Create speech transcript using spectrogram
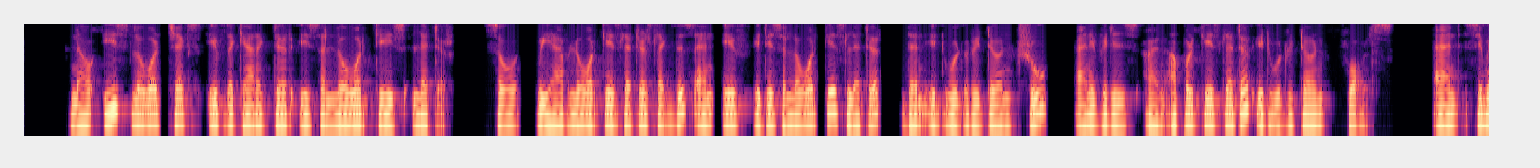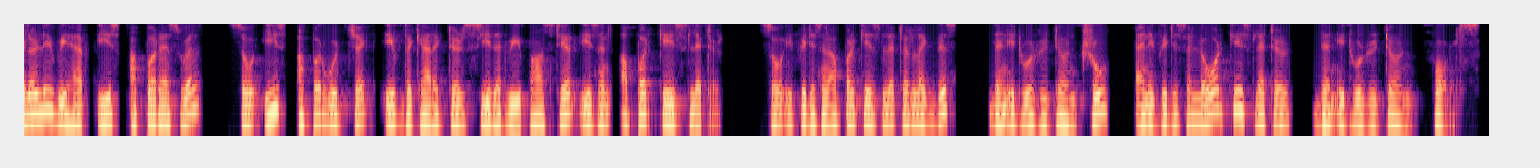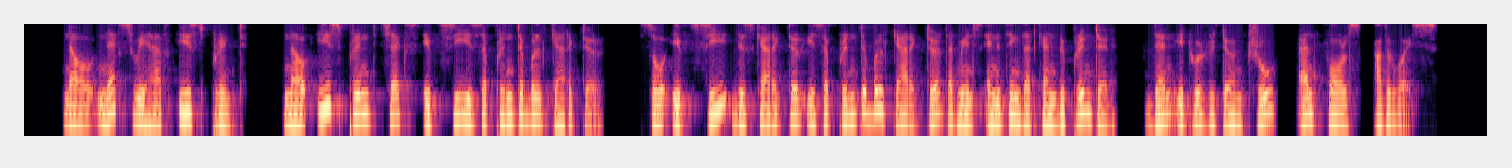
Now is lower checks if the character is a lowercase letter. So we have lowercase letters like this and if it is a lowercase letter then it would return true and if it is an uppercase letter it would return false. And similarly we have is upper as well. So is upper would check if the character C that we passed here is an uppercase letter. So if it is an uppercase letter like this then it would return true and if it is a lowercase letter then it will return false. Now next we have isPrint. Now isPrint checks if C is a printable character. So if C, this character is a printable character, that means anything that can be printed, then it will return true and false otherwise.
